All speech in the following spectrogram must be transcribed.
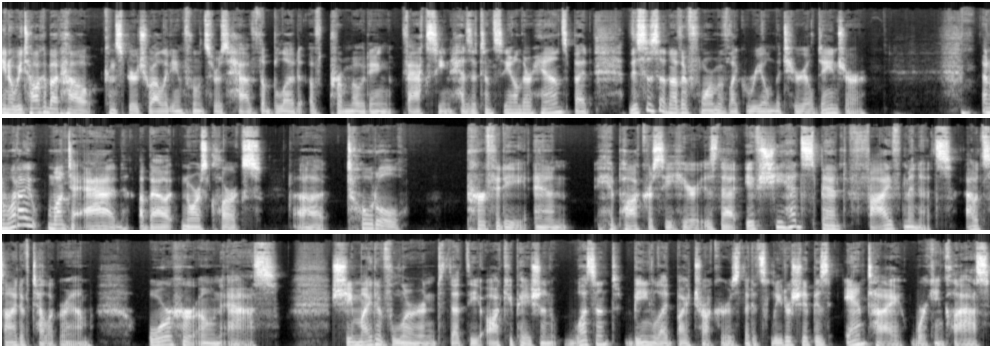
you know, we talk about how conspirituality influencers have the blood of promoting vaccine hesitancy on their hands, but this is another form of like real material danger. And what I want to add about Norris Clark's uh, total perfidy and hypocrisy here is that if she had spent five minutes outside of Telegram or her own ass she might have learned that the occupation wasn't being led by truckers, that its leadership is anti working class.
